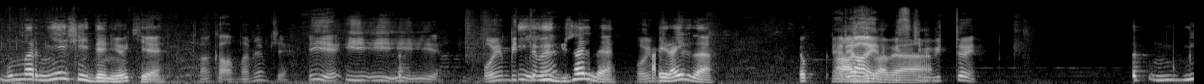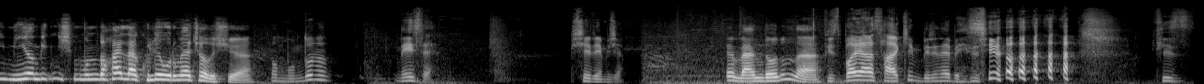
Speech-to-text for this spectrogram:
Bunlar niye şey deniyor ki? Kanka anlamıyorum ki. İyi iyi iyi iyi iyi. Oyun bitti İyi, mi? iyi güzel de. Oyun Hayır hayır da. Yok. Nereye ağzı hayır? var Mis gibi bitti oyun. Bak, mi- Minyon bitmiş. Mundo hala kule vurmaya çalışıyor. Lan Mundo'nun neyse. Bir şey demeyeceğim. Ben doğdum da. Fiz bayağı sakin birine benziyor. Fiz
